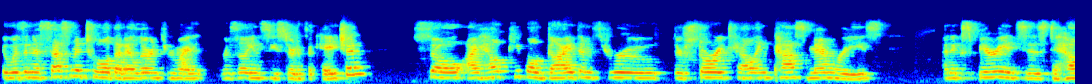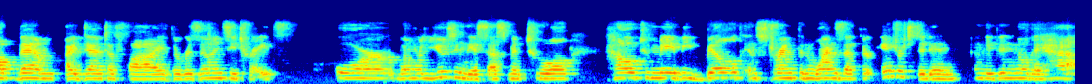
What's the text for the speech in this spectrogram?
It was an assessment tool that I learned through my resiliency certification. So I help people guide them through their storytelling, past memories, and experiences to help them identify the resiliency traits. Or when we're using the assessment tool, how to maybe build and strengthen ones that they're interested in and they didn't know they had.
